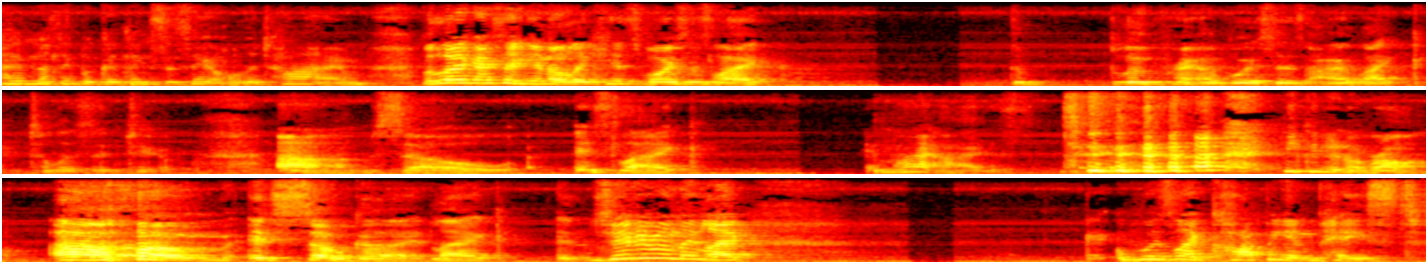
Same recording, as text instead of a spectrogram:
I have nothing but good things to say all the time. But like I said, you know, like his voice is like the blueprint of voices I like to listen to. Um, so it's like, in my eyes, he could do no wrong. Um, it's so good. Like, genuinely, like, it was like copy and paste,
